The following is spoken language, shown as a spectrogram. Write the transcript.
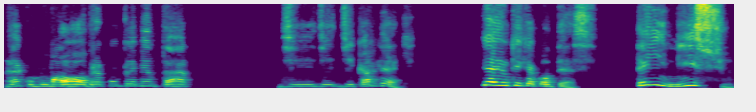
né? como uma obra complementar de, de, de Kardec. E aí o que, que acontece? Tem início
